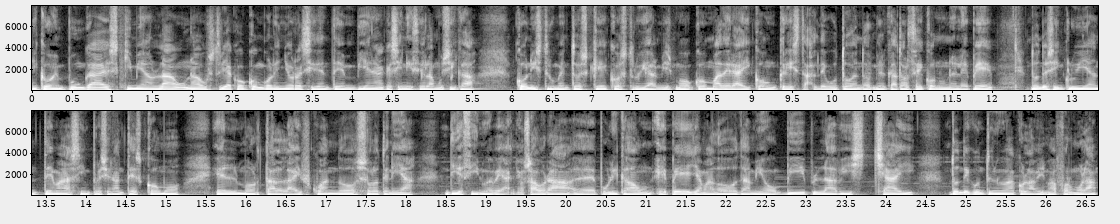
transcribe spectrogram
Nico Empunga es Kimian Lau, un austriaco congoleño residente en Viena que se inició la música con instrumentos que construía el mismo con madera y con cristal. Debutó en 2014 con un LP donde se incluían temas impresionantes como el Mortal Life cuando solo tenía 19 años. Ahora eh, publica un EP llamado Damio Bib Lavish Chai donde continúa con la misma fórmula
